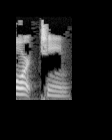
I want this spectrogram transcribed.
14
